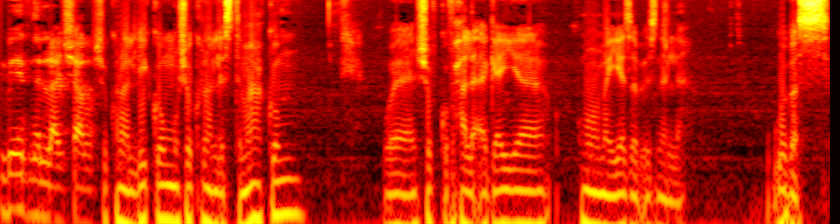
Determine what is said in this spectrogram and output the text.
بإذن الله إن شاء الله. شكرا لكم وشكرا لاستماعكم ونشوفكم في حلقة جاية مميزة بإذن الله. وبس.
